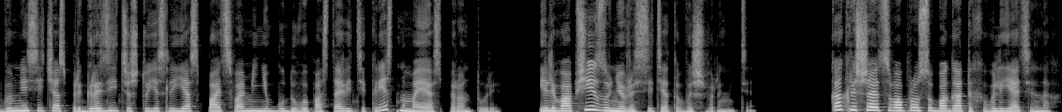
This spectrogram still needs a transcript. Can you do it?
Вы мне сейчас пригрозите, что если я спать с вами не буду, вы поставите крест на моей аспирантуре? Или вообще из университета вышвырнете? Как решаются вопросы богатых и влиятельных?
